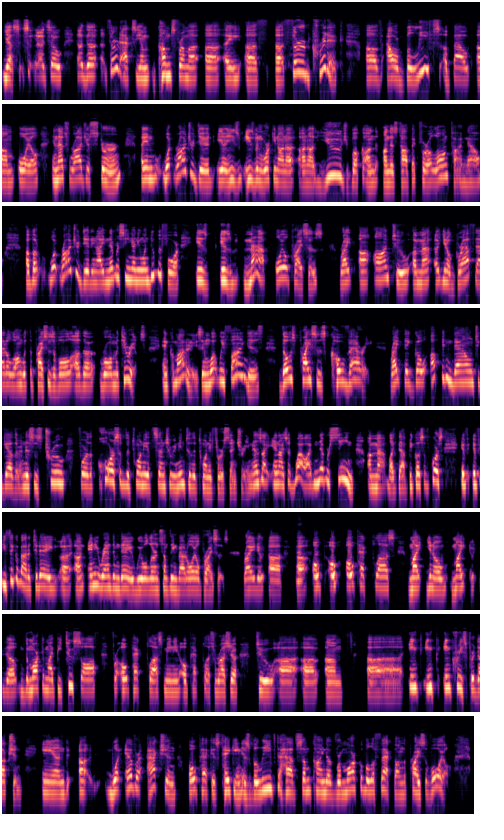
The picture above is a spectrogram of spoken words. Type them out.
Yes. So, uh, so uh, the third axiom comes from a, a, a, a, a third critic of our beliefs about um, oil, and that's Roger Stern. And what Roger did, you know, he's he's been working on a on a huge book on on this topic for a long time now. Uh, but what Roger did, and I'd never seen anyone do before, is is map oil prices right uh, onto a ma- uh, you know graph that along with the prices of all other raw materials and commodities. And what we find is those prices co-vary right? They go up and down together. And this is true for the course of the 20th century and into the 21st century. And as i and i said wow i've never seen a map like that. Because of course if if you think about it today uh, on any random day we will learn something about oil prices right? Uh, uh, OPEC plus might, you know, might the the market might be too soft for OPEC plus, meaning OPEC plus Russia to uh, uh, um, uh, in, in, increase production, and uh, whatever action OPEC is taking is believed to have some kind of remarkable effect on the price of oil.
